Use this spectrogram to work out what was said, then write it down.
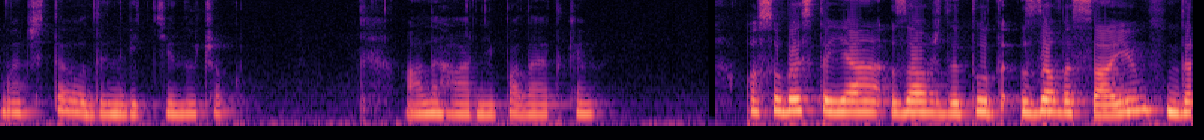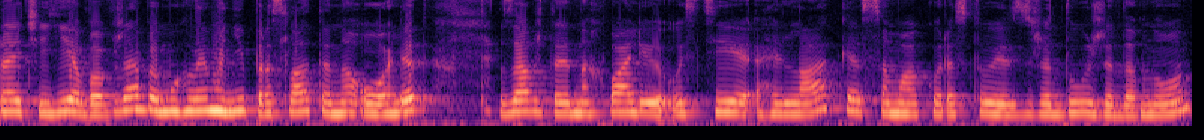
Бачите, один відтіночок. Але гарні палетки. Особисто я завжди тут зависаю. До речі, Єва вже би могли мені прислати на огляд. Завжди нахвалюю ось ці гель-лаки, сама користуюсь вже дуже давно.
